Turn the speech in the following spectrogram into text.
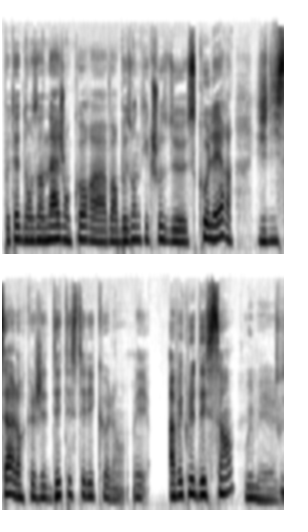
peut-être dans un âge encore à avoir besoin de quelque chose de scolaire. Je dis ça alors que j'ai détesté l'école. Hein. Mais avec le dessin, oui, mais tout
